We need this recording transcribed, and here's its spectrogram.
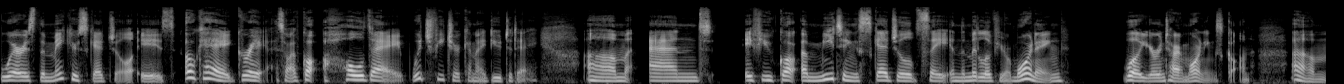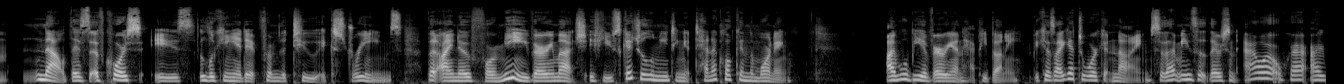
Whereas the maker schedule is okay, great. So I've got a whole day. Which feature can I do today? Um, and if you've got a meeting scheduled, say, in the middle of your morning, well, your entire morning's gone. Um, now, this, of course, is looking at it from the two extremes. But I know for me, very much, if you schedule a meeting at 10 o'clock in the morning, I will be a very unhappy bunny because I get to work at 9. So that means that there's an hour where I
